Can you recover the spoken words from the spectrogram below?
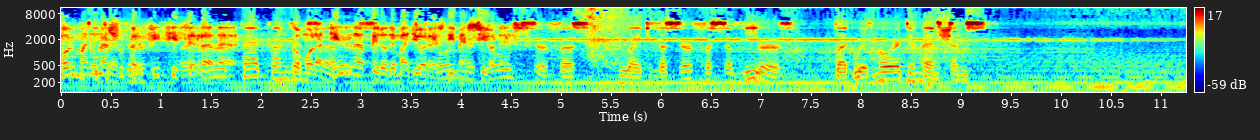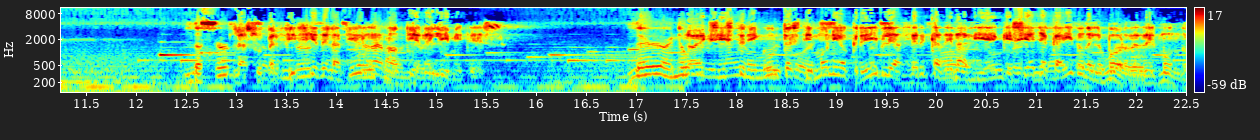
forman una superficie cerrada, como la Tierra pero de mayores dimensiones. La superficie de la Tierra no tiene límites. No existe ningún testimonio creíble acerca de nadie que se haya caído del borde del mundo.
